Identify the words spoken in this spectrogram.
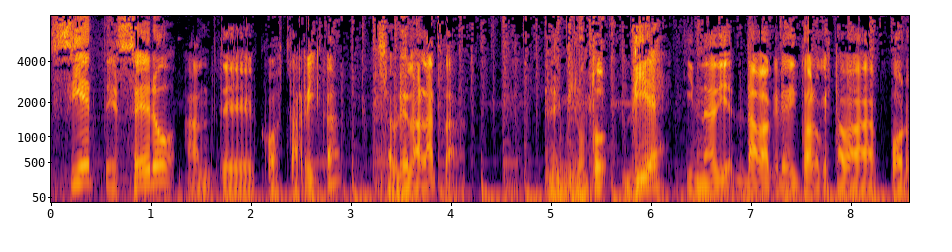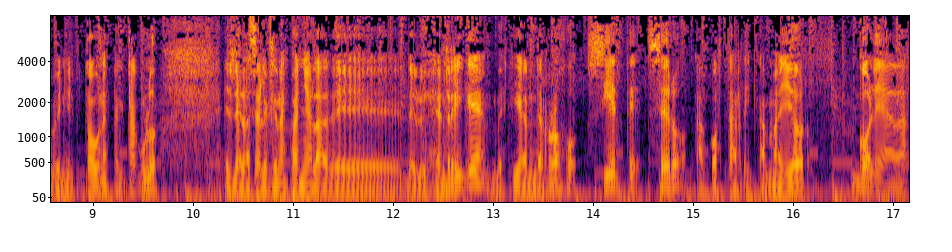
7-0 ante Costa Rica. Se abrió la lata en el minuto 10 y nadie daba crédito a lo que estaba por venir. Todo un espectáculo, el de la selección española de, Luis Enrique, vestían de rojo, 7-0 a Costa Rica, mayor goleada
